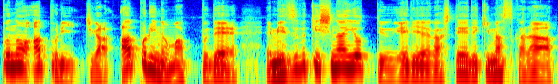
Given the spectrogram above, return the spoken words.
プのアプリ、違う、アプリのマップで水拭きしないよっていうエリアが指定できますから、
